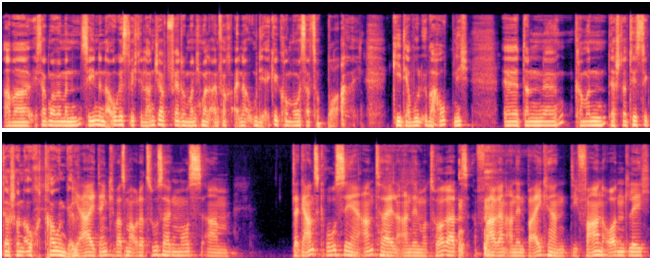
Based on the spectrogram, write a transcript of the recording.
Aber ich sag mal, wenn man sehenden Auges durch die Landschaft fährt und manchmal einfach einer um die Ecke kommt, wo man sagt so, boah, geht ja wohl überhaupt nicht, äh, dann äh, kann man der Statistik da schon auch trauen, gell? Ja, ich denke, was man auch dazu sagen muss, ähm, der ganz große Anteil an den Motorradfahrern, an den Bikern, die fahren ordentlich,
